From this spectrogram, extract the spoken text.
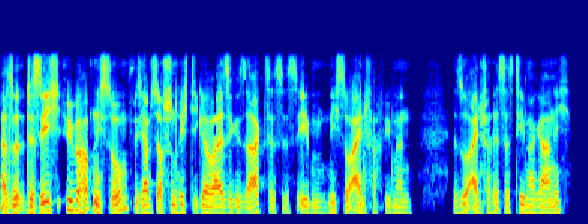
Also das sehe ich überhaupt nicht so. Sie haben es auch schon richtigerweise gesagt. Es ist eben nicht so einfach, wie man so einfach ist das Thema gar nicht.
